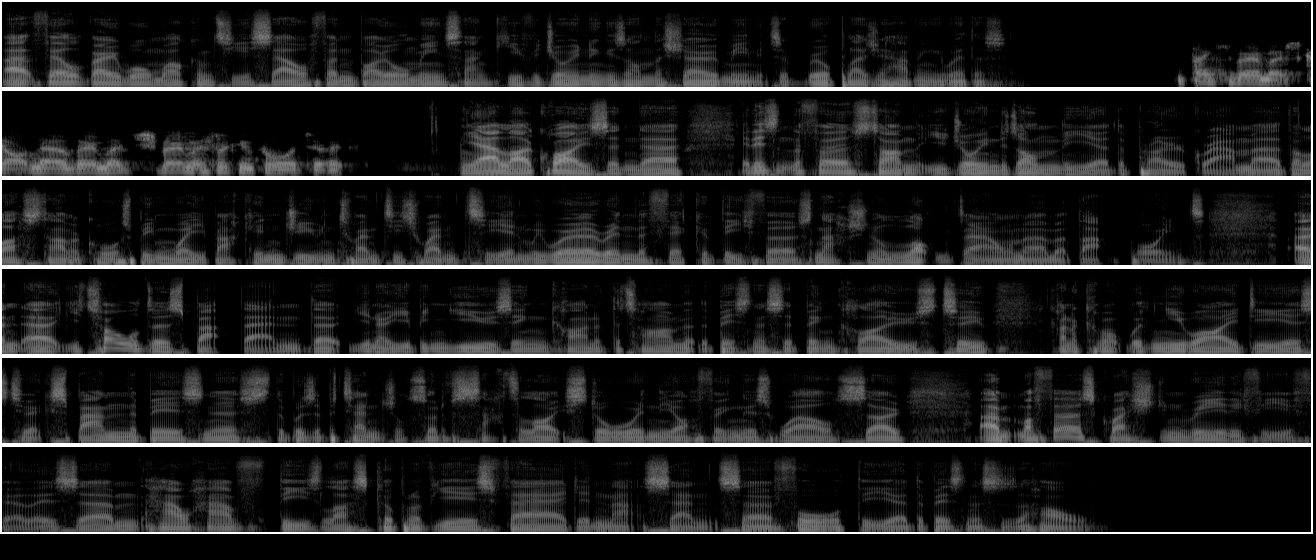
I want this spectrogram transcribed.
Uh, Phil, very warm welcome to yourself, and by all means, thank you for joining us on the show. I mean, it's a real pleasure having you with us. Thank you very much, Scott. No, very much, very much looking forward to it. Yeah, likewise, and uh, it isn't the first time that you joined us on the uh, the program. Uh, the last time, of course, being way back in June 2020, and we were in the thick of the first national lockdown um, at that point. And uh, you told us back then that you know you've been using kind of the time that the business had been closed to kind of come up with new ideas to expand the business. There was a potential sort of satellite store in the offing as well. So, um, my first question, really, for you, Phil, is um, how have these last couple of years fared in that sense uh, for the uh, the business as a whole?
